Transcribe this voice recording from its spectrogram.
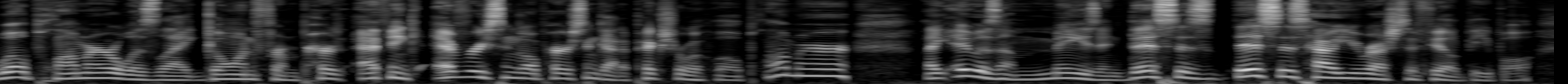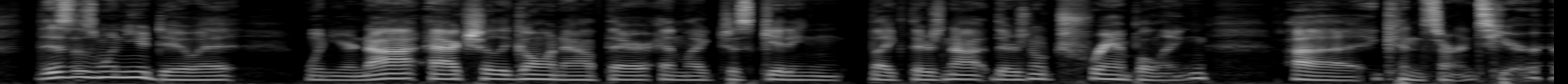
Will Plummer was like going from, per- I think every single person got a picture with Will Plummer. Like, it was amazing. This is, this is how you rush the field, people. This is when you do it. When you're not actually going out there and like just getting like there's not there's no trampling uh concerns here.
